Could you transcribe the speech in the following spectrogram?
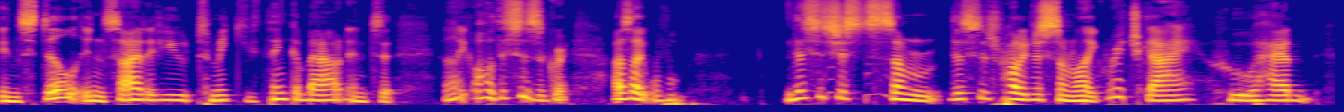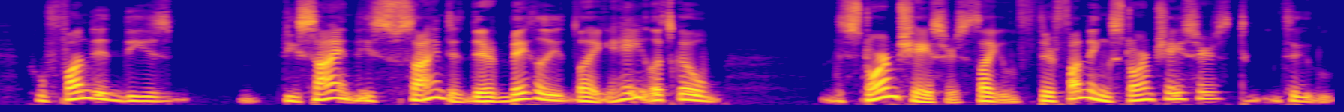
instill inside of you to make you think about and to like oh this is a great I was like this is just some this is probably just some like rich guy who had who funded these these science these scientists. They're basically like hey let's go the storm chasers. It's like they're funding storm chasers to, to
